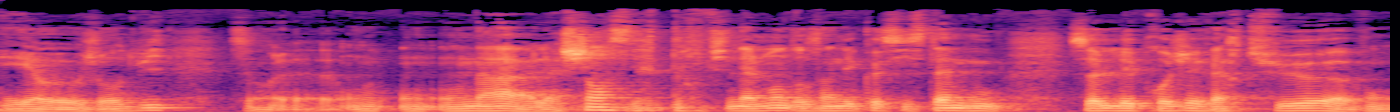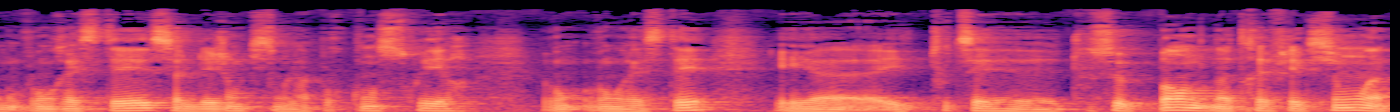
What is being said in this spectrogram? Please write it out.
Et euh, aujourd'hui, on, on, a la chance d'être finalement dans un écosystème où seuls les projets vertueux euh, vont, rester, seuls les gens qui sont là pour construire vont, rester, et, euh, tout ce pan de notre réflexion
